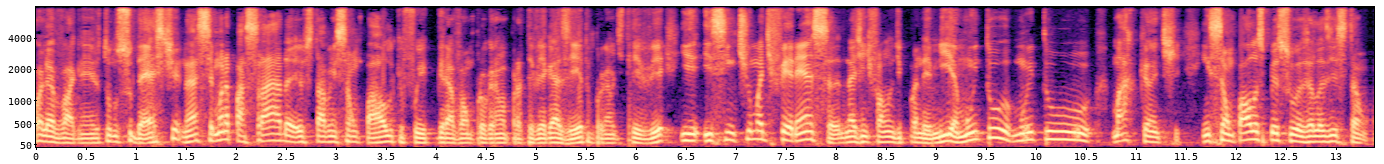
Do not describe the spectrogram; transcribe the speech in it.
Olha, Wagner, eu estou no Sudeste, né? Semana passada eu estava em São Paulo, que eu fui gravar um programa para a TV Gazeta, um programa de TV, e, e, senti uma diferença, né, a gente falando de pandemia, muito, muito marcante. Em São Paulo, as pessoas elas estão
